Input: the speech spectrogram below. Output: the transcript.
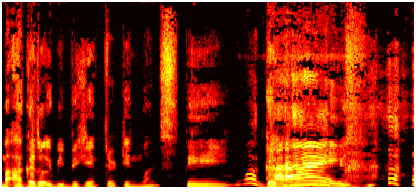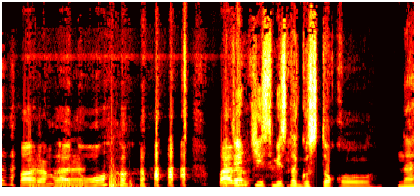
maaga daw ibibigay yung 13 months pay. Mga ganun. Ay! Parang ano? Ito Parang, yung chismis na gusto ko, na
